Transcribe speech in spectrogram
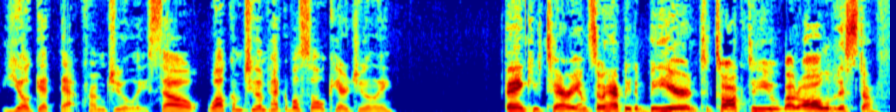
you'll get that from Julie. So welcome to Impeccable Soul Care, Julie. Thank you, Terry. I'm so happy to be here to talk to you about all of this stuff.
